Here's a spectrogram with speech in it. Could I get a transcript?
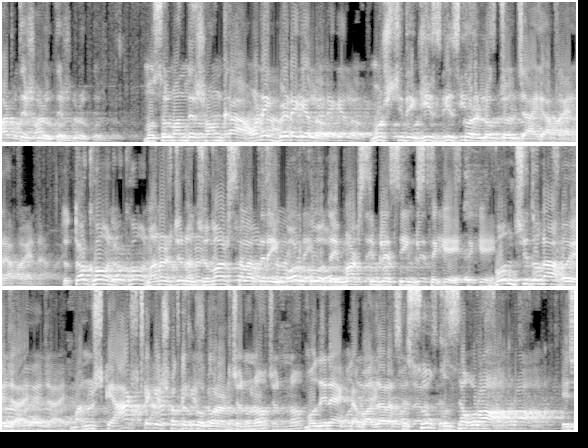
বাড়তে শুরু করল। মুসলমানদের সংখ্যা অনেক বেড়ে গেল। মসজিদে ঘিস ঘিস করে লোকজন জায়গা হয় না। তো তখন মানুষ যেন জুমার সালাতের এই বরকত, এই মার্সি ব্লেসিংস থেকে বঞ্চিত না হয়ে যায়। মানুষকে আগ থেকে সতর্ক করার জন্য মদিনা একটা বাজার আছে সুক জাওরা। এই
